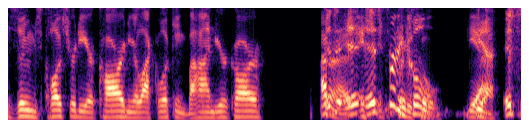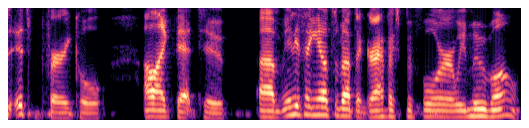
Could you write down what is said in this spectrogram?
zooms closer to your car and you're like looking behind your car. I don't It's- know. it's pretty cool. Yeah. it's it's very cool. I like that too. Um, anything else about the graphics before we move on?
